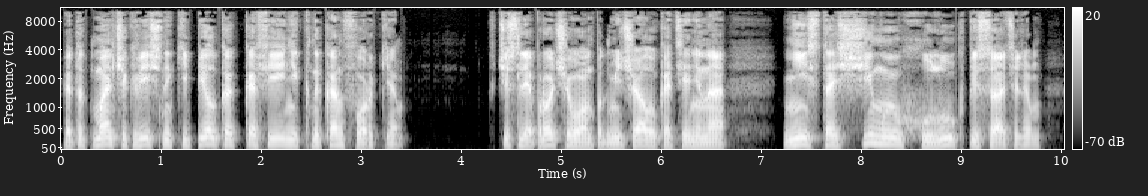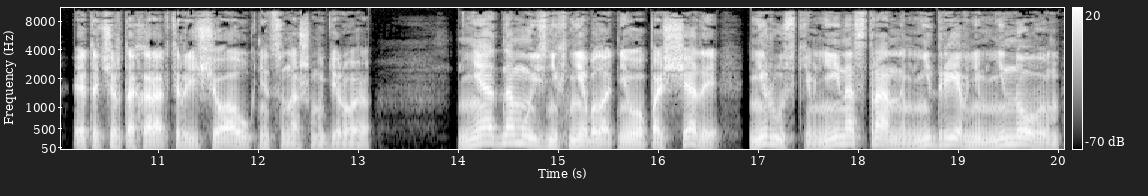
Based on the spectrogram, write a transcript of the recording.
этот мальчик вечно кипел, как кофейник на конфорке. Числе прочего он подмечал у Катенина неистощимую хулу к писателям. Эта черта характера еще аукнется нашему герою. Ни одному из них не было от него пощады, ни русским, ни иностранным, ни древним, ни новым,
